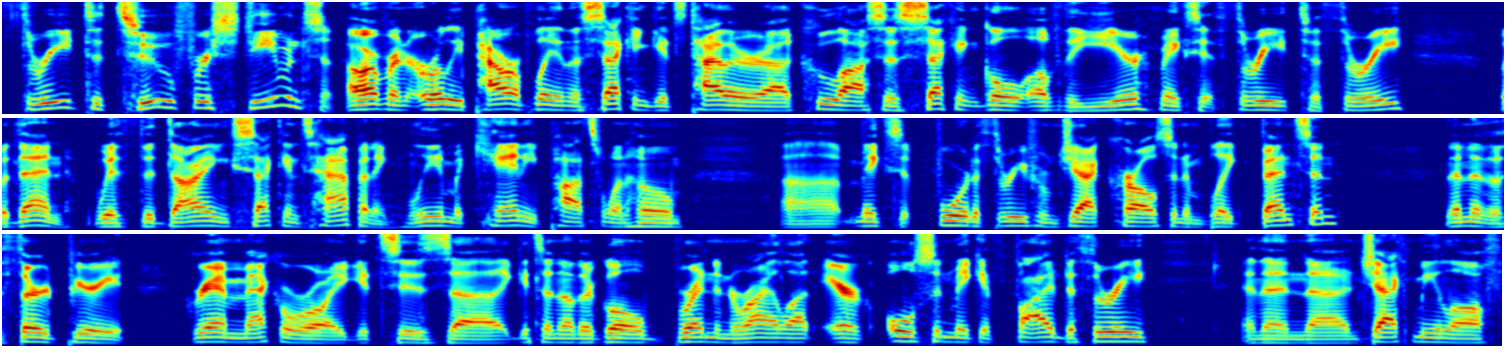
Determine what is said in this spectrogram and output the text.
three to two for Stevenson. However, an early power play in the second gets Tyler uh, Kulas's second goal of the year, makes it three to three. But then, with the dying seconds happening, Liam McCanny pots one home, uh, makes it four to three from Jack Carlson and Blake Benson. Then in the third period, Graham McElroy gets his uh, gets another goal. Brendan Rylot, Eric Olson make it five to three, and then uh, Jack Miloff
